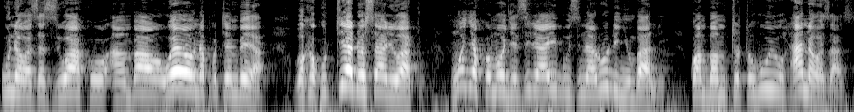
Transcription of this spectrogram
una wazazi wako ambao wewe unapotembea wakakutia dosari watu moja kwa moja zile aibu zinarudi nyumbani kwamba mtoto huyu hana wazazi.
